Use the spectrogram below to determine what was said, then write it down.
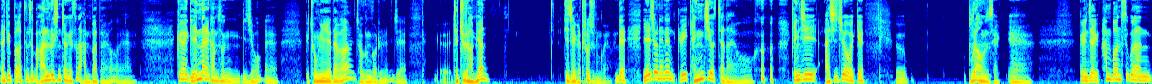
LP바 같은 데서 말로 신청해서는 안 받아요. 예. 그 옛날 감성이죠. 예. 그 종이에다가 적은 거를 이제 어, 제출하면 DJ가 틀어주는 거예요. 근데 예전에는 그게 갱지였잖아요. 갱지 아시죠? 왜 이렇게 그 브라운색. 예. 그 이제 한 번 쓰고 난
